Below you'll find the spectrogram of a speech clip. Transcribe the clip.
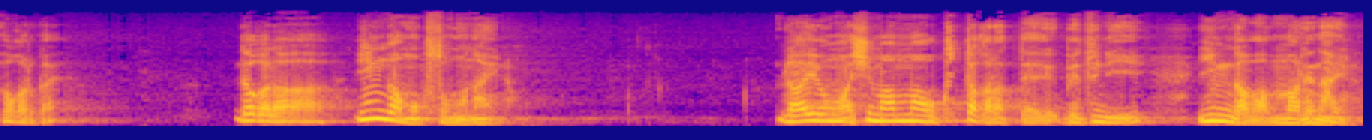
の。わかるかい？だから、因果もクソもないの。ライオンはシマンマを食ったからって別に因果は生まれないの。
